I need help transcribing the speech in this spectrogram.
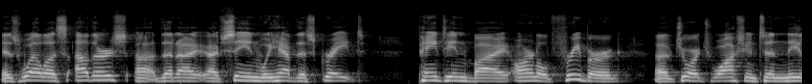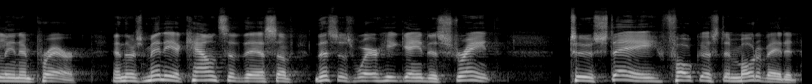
as well as others uh, that I, I've seen, we have this great painting by Arnold Friberg of George Washington kneeling in prayer. And there's many accounts of this of this is where he gained his strength to stay focused and motivated.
